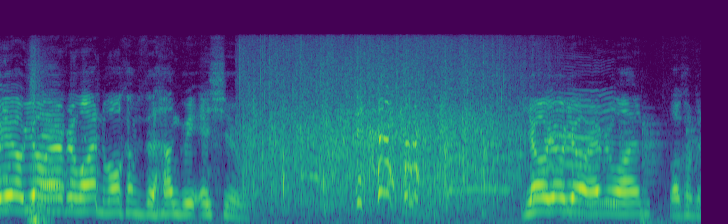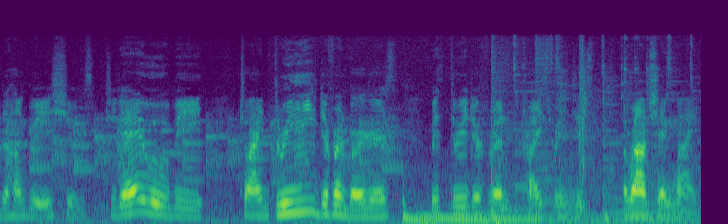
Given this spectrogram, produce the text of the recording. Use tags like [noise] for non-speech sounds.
Yo, yo, yo everyone, welcome to the Hungry Issue. yo, yo, yo, everyone, welcome to the Hungry Issues. Today we will be trying three different burgers with three different price ranges around Chiang Mai.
